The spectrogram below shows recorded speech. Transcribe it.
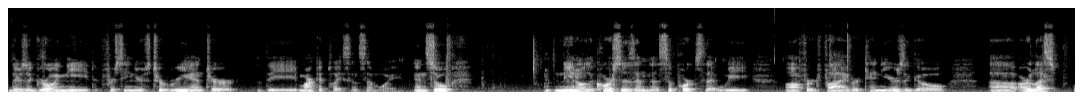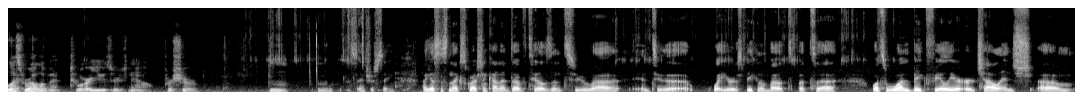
there's a growing need for seniors to re enter the marketplace in some way. And so, you know, the courses and the supports that we offered five or 10 years ago uh, are less less relevant to our users now, for sure. Mm, mm, that's interesting. I guess this next question kind of dovetails into uh, into the, what you were speaking about. But uh, what's one big failure or challenge, um,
